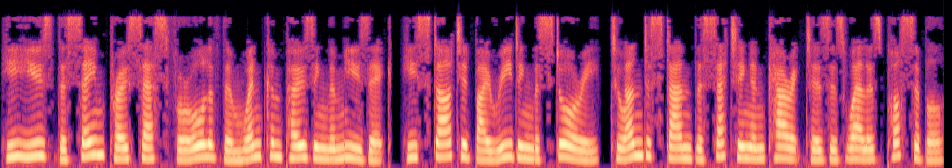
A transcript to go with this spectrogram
He used the same process for all of them when composing the music. He started by reading the story, to understand the setting and characters as well as possible,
